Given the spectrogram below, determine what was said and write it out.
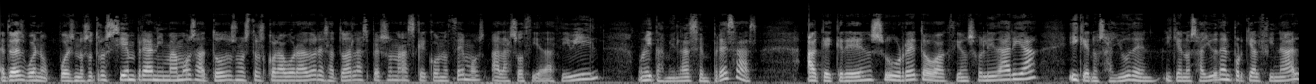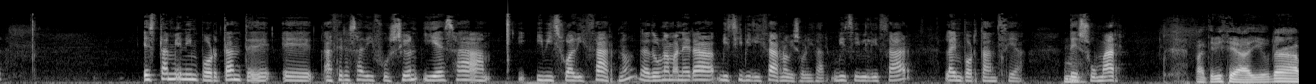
Entonces, bueno, pues nosotros siempre animamos a todos nuestros colaboradores, a todas las personas que conocemos, a la sociedad civil, bueno, y también a las empresas, a que creen su reto o acción solidaria y que nos ayuden, y que nos ayuden porque al final es también importante eh, hacer esa difusión y esa y, visualizar, ¿no? De alguna manera visibilizar, no visualizar, visibilizar la importancia de mm. sumar. Patricia, hay una,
